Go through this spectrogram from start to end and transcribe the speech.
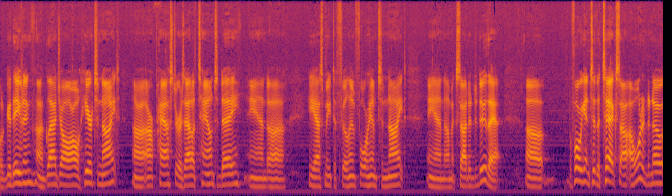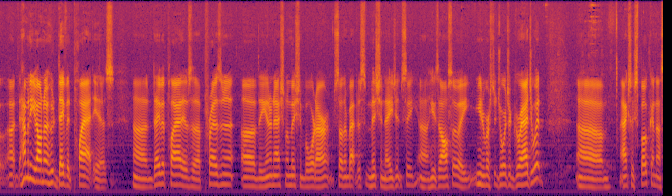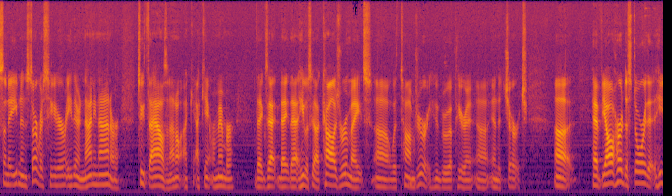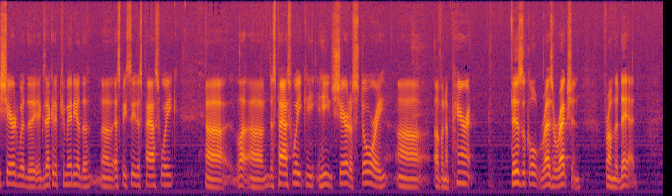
Well, good evening. Uh, glad y'all are all here tonight. Uh, our pastor is out of town today, and uh, he asked me to fill in for him tonight, and I'm excited to do that. Uh, before we get into the text, I, I wanted to know uh, how many of y'all know who David Platt is? Uh, David Platt is a president of the International Mission Board, our Southern Baptist Mission Agency. he's also a University of Georgia graduate. Um, actually spoke in a Sunday evening service here, either in 99 or 2000. I don't, I, I can't remember the exact date that he was uh, college roommates uh, with Tom Drury, who grew up here in, uh, in the church. Uh, have y'all heard the story that he shared with the executive committee of the uh, SBC this past week? Uh, this past week, he, he shared a story of an apparent physical resurrection from the dead.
